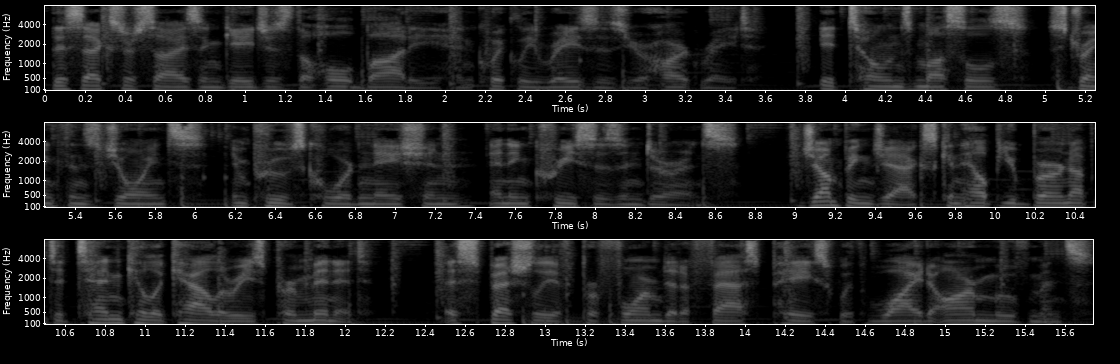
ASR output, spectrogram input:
This exercise engages the whole body and quickly raises your heart rate. It tones muscles, strengthens joints, improves coordination, and increases endurance. Jumping jacks can help you burn up to 10 kilocalories per minute, especially if performed at a fast pace with wide arm movements.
